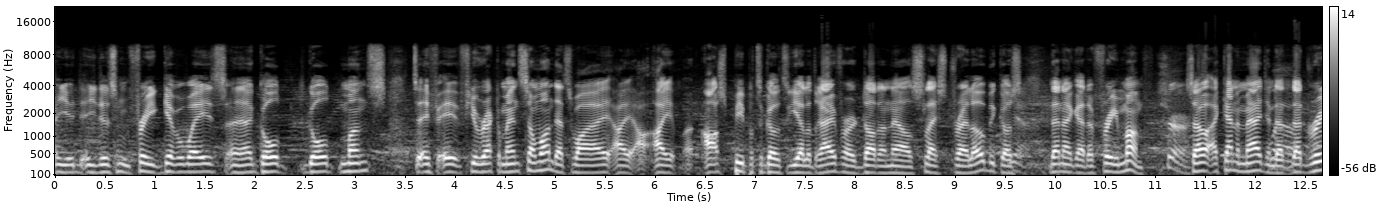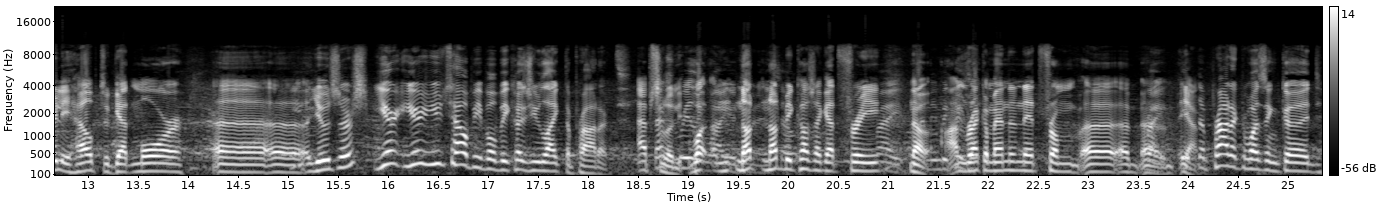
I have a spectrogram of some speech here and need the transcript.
you, you do some free giveaways, uh, gold gold months. To if, if you recommend someone, that's why I, I, I ask people to go to jelledrijver.nl slash Trello because Yeah. then I get a free month. Sure. So I can imagine Well- that that really helped to get more uh, uh, users. You're, you're, you tell people because you like the product. Absolutely. Really What- not not So- because I get free. Right. No, I mean, I'm recommending it from. Uh, uh, Right. yeah. If the product wasn't good,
